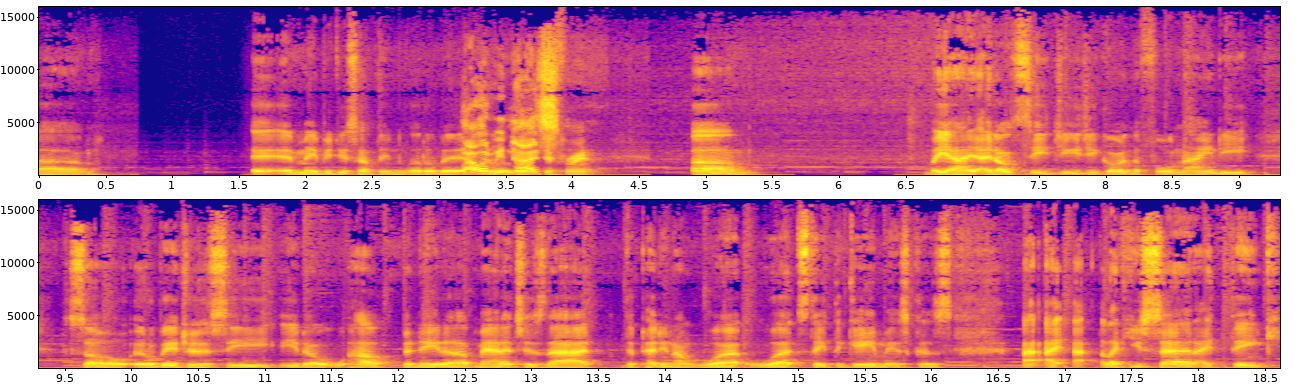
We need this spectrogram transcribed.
Um, and and maybe do something a little bit That would be nice. different. Um, but yeah, I, I don't see Gigi going the full ninety, so it'll be interesting to see you know how Pineda manages that depending on what what state the game is. Because I, I, like you said, I think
